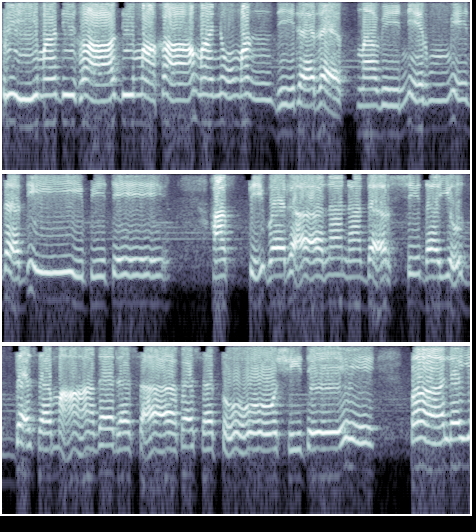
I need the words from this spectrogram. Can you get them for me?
श्रीमदिहादिमहामनुमन्दिररत्नविनिर्मितदीपिते हस्तिवराननदर्शितयुद्धसमादरसाहसतोषिते पालय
